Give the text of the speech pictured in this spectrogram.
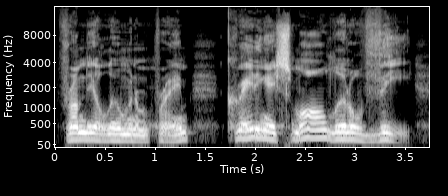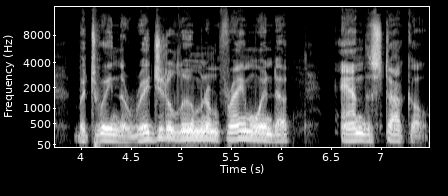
from the aluminum frame, creating a small little V between the rigid aluminum frame window and the stucco.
